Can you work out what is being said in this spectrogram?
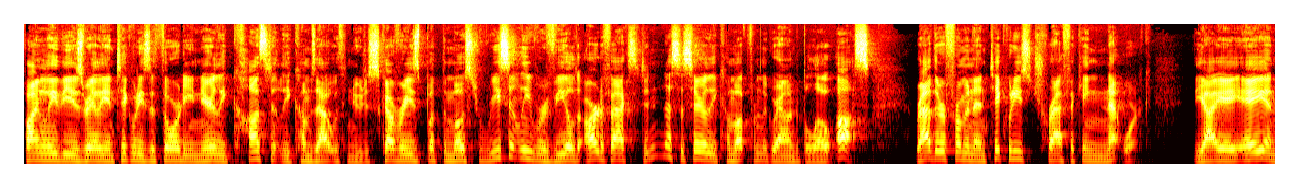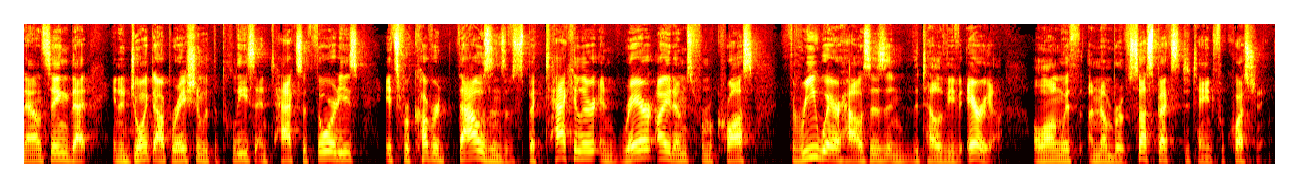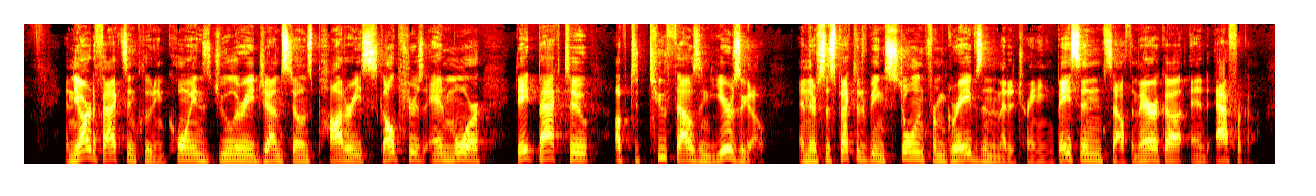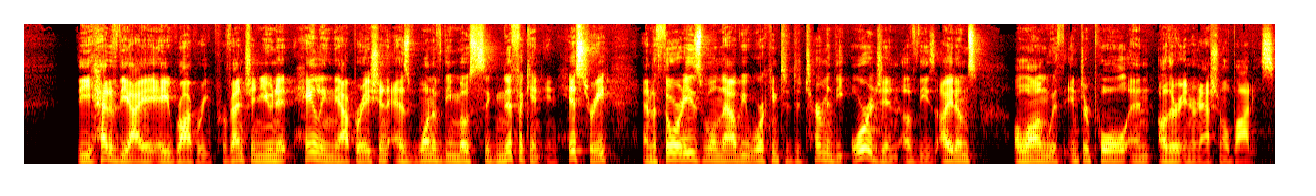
Finally, the Israeli Antiquities Authority nearly constantly comes out with new discoveries, but the most recently revealed artifacts didn't necessarily come up from the ground below us, rather from an antiquities trafficking network. The IAA announcing that in a joint operation with the police and tax authorities, it's recovered thousands of spectacular and rare items from across three warehouses in the Tel Aviv area, along with a number of suspects detained for questioning. And the artifacts, including coins, jewelry, gemstones, pottery, sculptures, and more, date back to up to 2,000 years ago, and they're suspected of being stolen from graves in the Mediterranean basin, South America, and Africa. The head of the IAA Robbery Prevention Unit hailing the operation as one of the most significant in history, and authorities will now be working to determine the origin of these items along with Interpol and other international bodies.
